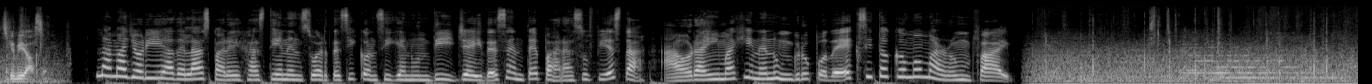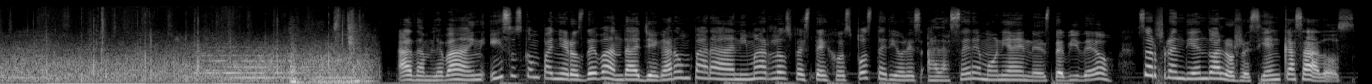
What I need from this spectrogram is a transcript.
It's gonna be awesome. La mayoría de las parejas tienen suerte si consiguen un DJ decente para su fiesta. Ahora imaginen un grupo de éxito como Maroon 5. Adam Levine y sus compañeros de banda llegaron para animar los festejos posteriores a la ceremonia en este video, sorprendiendo a los recién casados.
